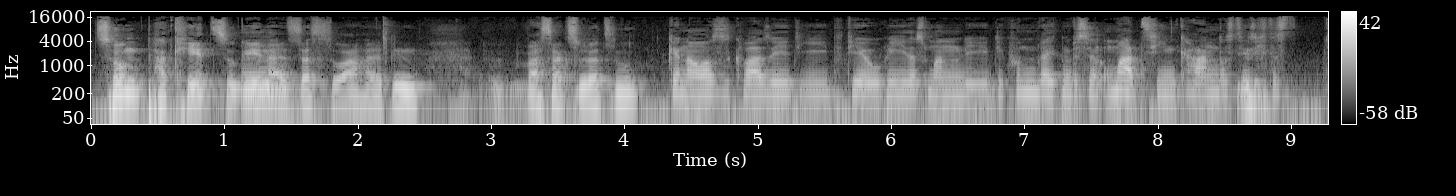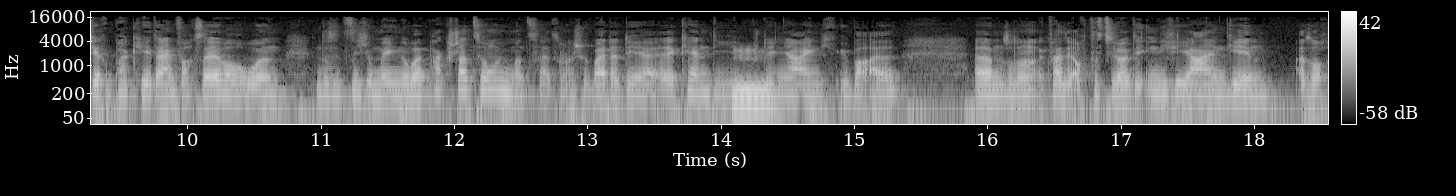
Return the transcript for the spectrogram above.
zum Paket zu gehen, mhm. als das zu erhalten. Was sagst du dazu? Genau, es ist quasi die, die, Theorie, dass man die, die Kunden vielleicht ein bisschen umerziehen kann, dass die mhm. sich das, ihre Pakete einfach selber holen. Und das jetzt nicht unbedingt nur bei Packstationen, wie man es halt zum Beispiel bei der DHL kennt, die mhm. stehen ja eigentlich überall, ähm, sondern quasi auch, dass die Leute in die Filialen gehen. Also auch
